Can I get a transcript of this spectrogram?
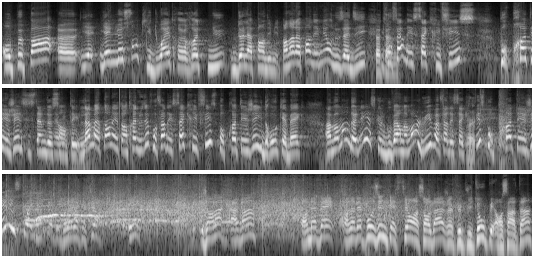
On peut pas. euh, Il y, y a une leçon qui doit être retenue de la pandémie. Pendant la pandémie, on nous a dit il faut faire des sacrifices pour protéger le système de santé. Là, maintenant, on est en train de nous dire qu'il faut faire des sacrifices pour protéger Hydro-Québec. À un moment donné, est-ce que le gouvernement, lui, va faire des sacrifices pour protéger les citoyens québécois? Voilà la question. Et Jean-Marc, avant, on avait, on avait posé une question en sondage un peu plus tôt, puis on s'entend.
